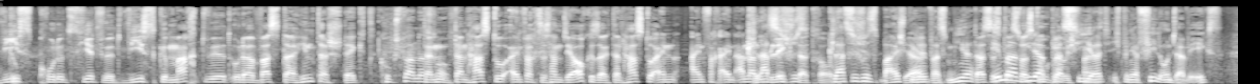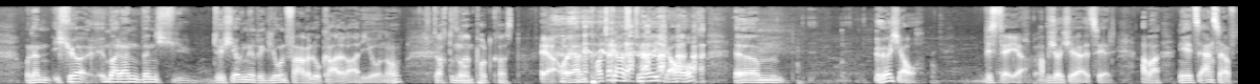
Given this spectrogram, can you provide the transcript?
wie es produziert wird, wie es gemacht wird oder was dahinter steckt, Guckst du anders dann, drauf. dann hast du einfach, das haben sie auch gesagt, dann hast du ein, einfach einen anderen Blick da drauf. klassisches Beispiel, Ja? was mir Das ist immer das, was wieder du, ich, passiert. meinst. Ich, bin ja viel unterwegs und dann ich höre immer dann, wenn ich durch irgendeine Region fahre, Lokalradio. Ne? Ich dachte, unseren Podcast. Ja, euren Podcast höre ich auch. Ähm, höre ich auch. Wisst ihr ja, habe ich euch ja erzählt. Aber nee, jetzt ernsthaft.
